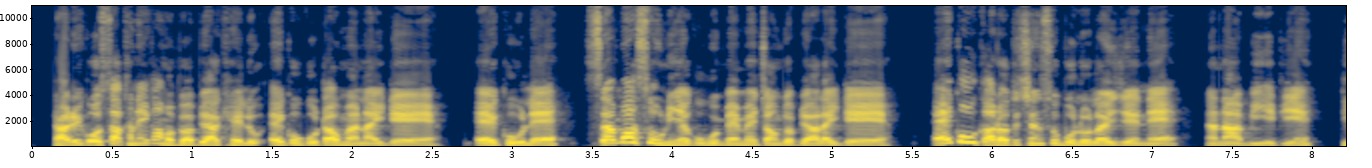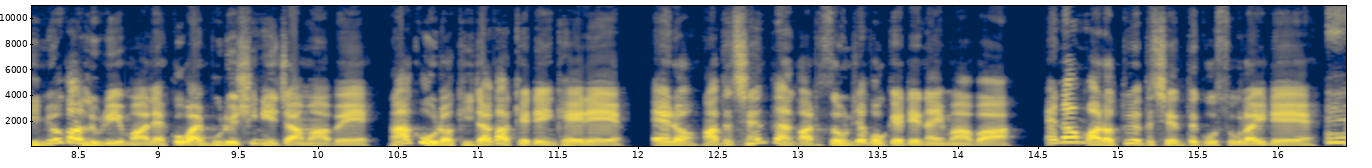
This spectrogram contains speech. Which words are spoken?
။ဒါတွေကိုစခနေကမပြောပြခဲ့လို့အဲကိုကိုတောင်းပန်လိုက်တယ်။အဲကိုလည်းဆမ်မဆုံနီယာကိုဝင်ပြန်မဲ့ကြောင်းပြပြလိုက်တယ်။အဲကိုကတော့တချင်းဆိုဖို့လုပ်လိုက်ရင်းနဲ့နာနာဘီအပြင်ဒီမျိုးကလူတွေမှာလည်းကိုပိုင်ပူတွေရှိနေကြမှာပဲငါကိုတော့ဂီတကကက်တင်ခဲ့တယ်အဲ့တော့ငါတချင်းတန်ကတစုံတစ်ယောက်ကိုကက်တင်နိုင်မှာပါအဲနောက်မှာတော့သူ့ရဲ့တချင်းတက်ကိုဆိုလိုက်တယ် Everything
